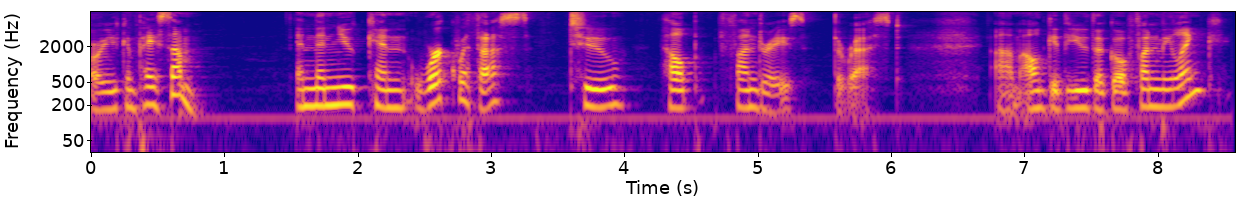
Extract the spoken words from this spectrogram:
or you can pay some. And then you can work with us to help fundraise the rest. Um, I'll give you the GoFundMe link,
